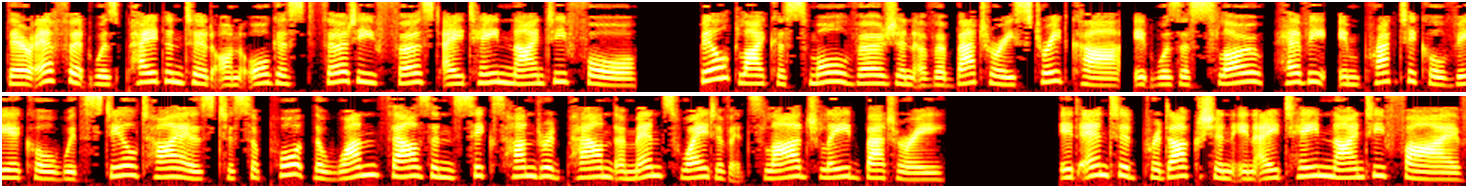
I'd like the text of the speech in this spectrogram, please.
Their effort was patented on August 31, 1894. Built like a small version of a battery streetcar, it was a slow, heavy, impractical vehicle with steel tires to support the 1,600-pound immense weight of its large lead battery. It entered production in 1895.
